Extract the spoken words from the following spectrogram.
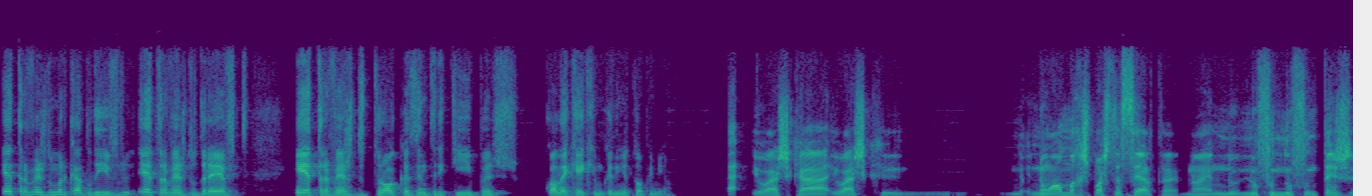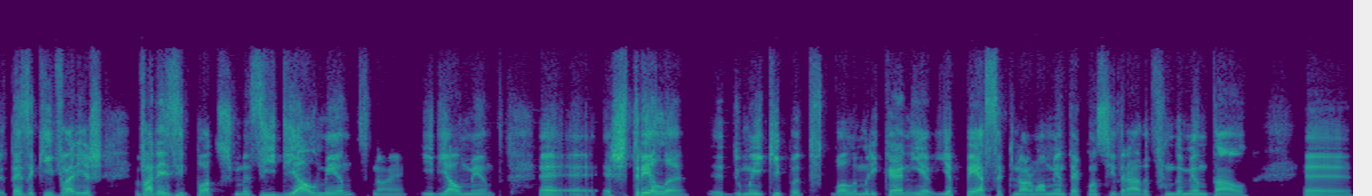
É através do mercado livre? É através do draft? É através de trocas entre equipas? Qual é que é aqui um bocadinho a tua opinião? Ah, eu acho que há, eu acho que não há uma resposta certa, não é? No, no, fundo, no fundo tens, tens aqui várias, várias hipóteses, mas idealmente, não é? Idealmente, a, a, a estrela eh, de uma equipa de futebol americano e a, e a peça que normalmente é considerada fundamental uh,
